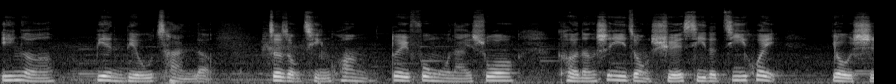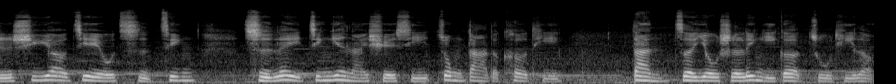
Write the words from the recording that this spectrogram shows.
婴儿便流产了。这种情况对父母来说，可能是一种学习的机会。有时需要借由此经、此类经验来学习重大的课题，但这又是另一个主题了。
